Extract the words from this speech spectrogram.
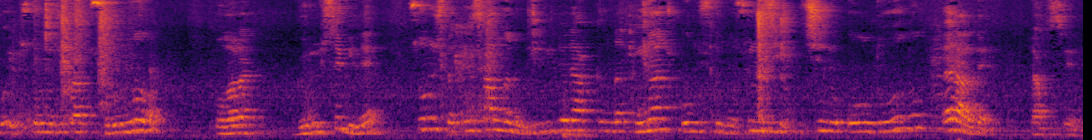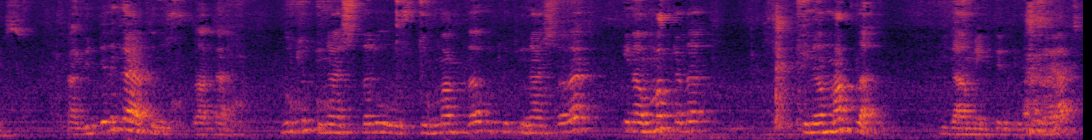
bu epistemolojik olarak sorumlu olarak görülse bile sonuçta insanların birbirleri hakkında inanç oluşturma süreci içinde olduğunu herhalde yatsıyırız. Yani gündelik hayatımız zaten bu tür inançları oluşturmakla, bu tür inançlara inanmak ya da inanmakla idame ettirdiğimiz hayat.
